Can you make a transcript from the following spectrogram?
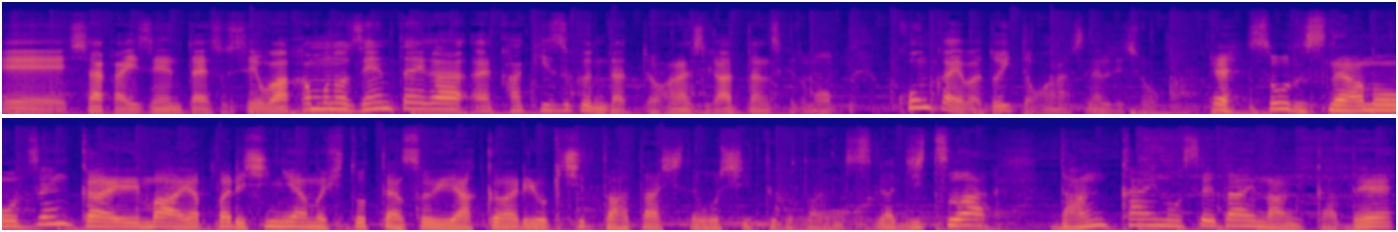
えー、社会全体そして若者全体が活気づくんだっていうお話があったんですけども今回はどういったお話になるでしょうか？えそうですね。あの前回、まあ、やっぱりシニアの人ってのはそういう役割をきちっと果たしてほしいということなんですが実は段階の世代なんかで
